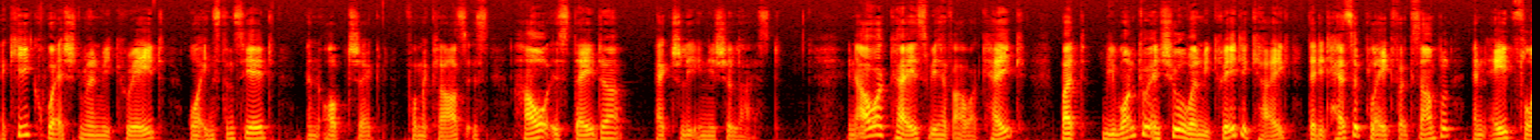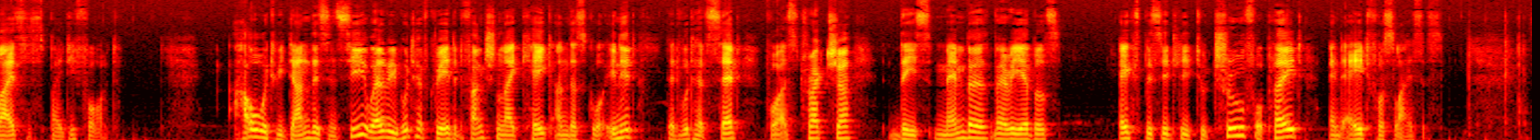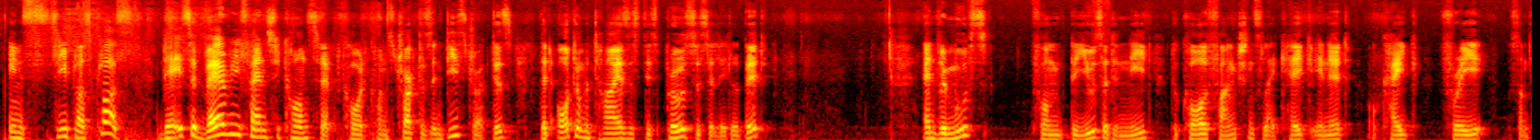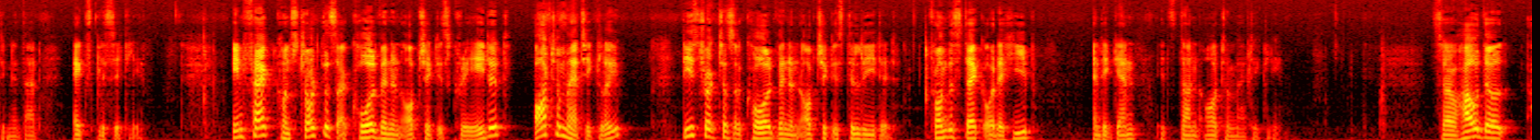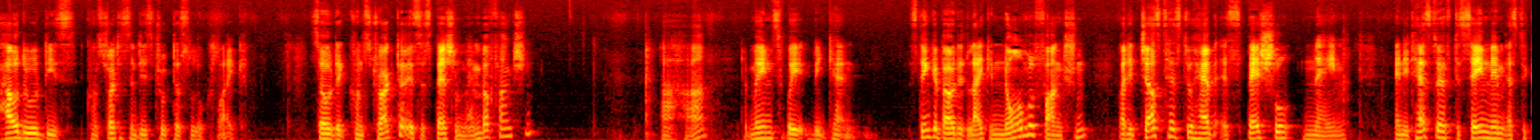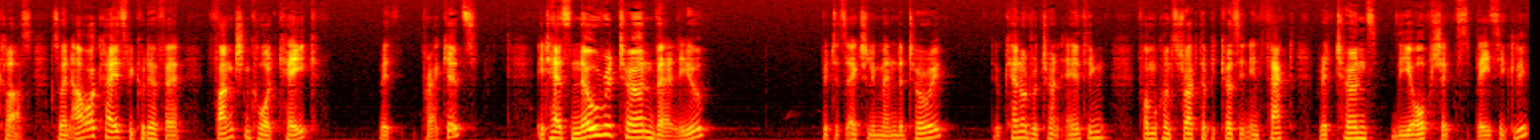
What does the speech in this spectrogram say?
A key question when we create or instantiate an object from a class is how is data actually initialized? In our case, we have our cake, but we want to ensure when we create a cake that it has a plate, for example, and eight slices by default. How would we done this in C? Well, we would have created a function like cake underscore init that would have set for a structure these member variables explicitly to true for plate and 8 for slices. In C++, there is a very fancy concept called constructors and destructors that automatizes this process a little bit and removes from the user the need to call functions like cake init or cake free, something like that, explicitly. In fact, constructors are called when an object is created automatically. Destructors are called when an object is deleted from the stack or the heap and again it's done automatically. So how do, how do these constructors and destructors look like? So the constructor is a special member function. Aha. Uh -huh. That means we, we can think about it like a normal function, but it just has to have a special name. And it has to have the same name as the class. So in our case, we could have a function called cake with brackets. It has no return value, which is actually mandatory. You cannot return anything from a constructor because it in fact returns the objects basically.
